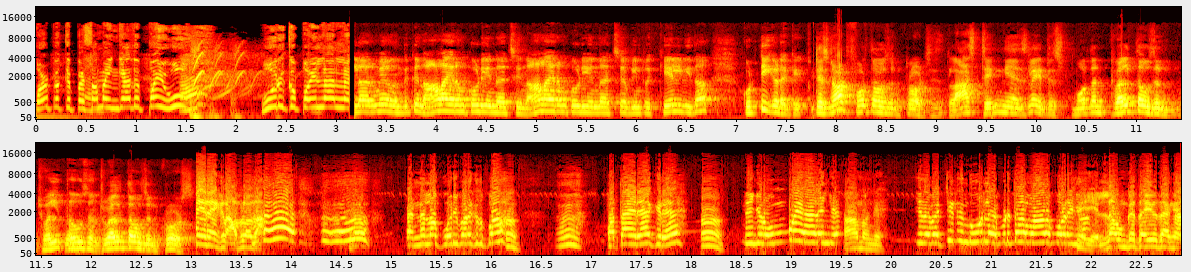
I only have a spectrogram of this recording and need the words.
பொழப்புக்கு பேசாம எங்கேயாவது போய் ஊருக்கு போயிடலாம் எல்லாருமே வந்துட்டு நாலாயிரம் கோடி என்னாச்சு நாலாயிரம் கோடி என்னாச்சு அப்படின்ற கேள்விதான் கொட்டி கிடக்கு. It is not 4,000 crores. It's last 10 years, like, it is more than 12,000. 12,000. 12,000 crores. அவ்வளவுதான். கண்ணெல்லாம் பொறி பறக்குதுப்பா. பத்தாயிரம் ஏக்கரு. நீங்க ரொம்ப ஏழைங்க. ஆமாங்க. இத வச்சுட்டு இந்த ஊர்ல எப்படித்தான் வாழ போறீங்க? எல்லாம் உங்க தயவு தாங்க.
